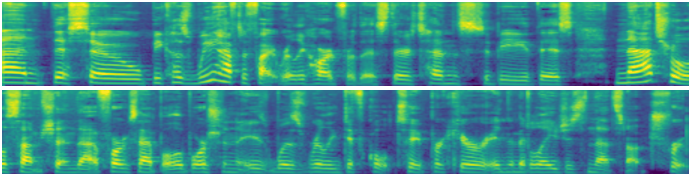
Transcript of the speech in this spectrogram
and this, so, because we have to fight really hard for this, there tends to be this natural assumption that, for example, abortion is, was really difficult to procure in the Middle Ages, and that's not true.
